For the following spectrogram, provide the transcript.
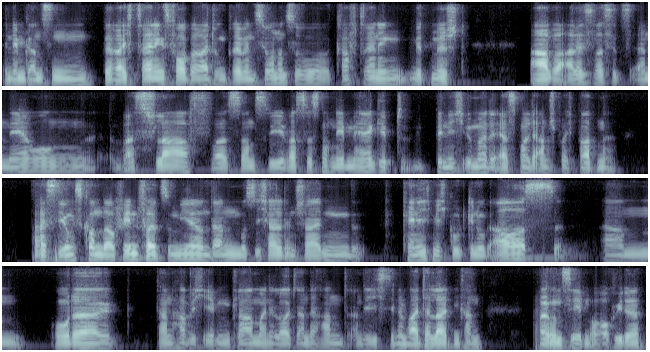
in dem ganzen Bereich Trainingsvorbereitung, Prävention und so, Krafttraining mitmischt. Aber alles, was jetzt Ernährung, was Schlaf, was sonst wie, was es noch nebenher gibt, bin ich immer erstmal der Ansprechpartner. Heißt, die Jungs kommen da auf jeden Fall zu mir und dann muss ich halt entscheiden, kenne ich mich gut genug aus ähm, oder dann habe ich eben klar meine Leute an der Hand, an die ich sie dann weiterleiten kann bei uns eben auch wieder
